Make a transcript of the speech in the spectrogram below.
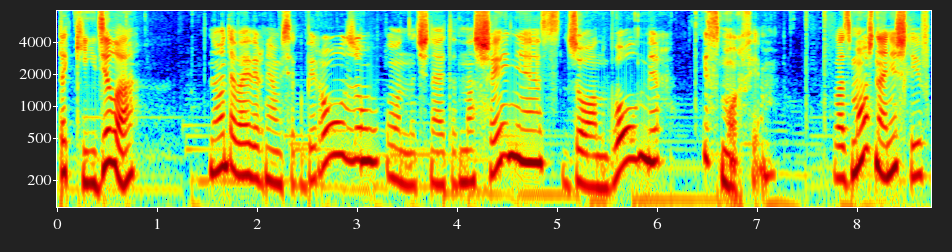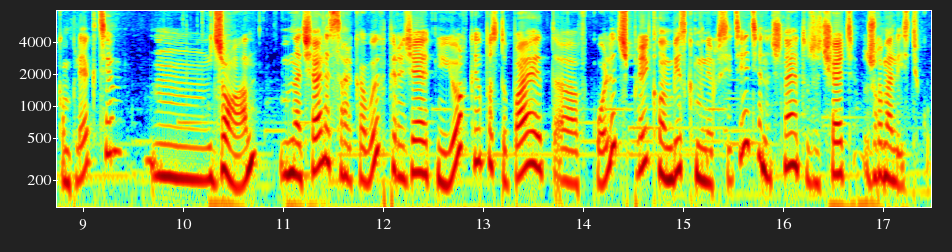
такие дела. Но давай вернемся к Бероузу. Он начинает отношения с Джоан Волмер и с Морфием. Возможно, они шли в комплекте, Джоан в начале 40-х переезжает в Нью-Йорк и поступает э, в колледж при Колумбийском университете и начинает изучать журналистику.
